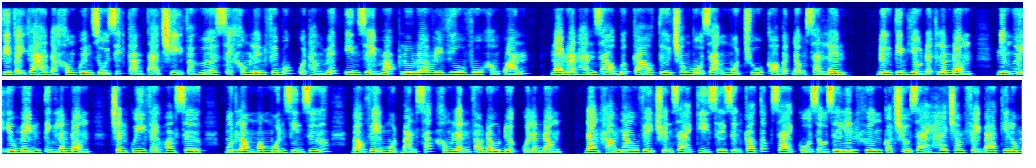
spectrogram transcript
vì vậy gã đã không quên rồi rít cảm tạ chị và hứa sẽ không lên Facebook của thằng Made in the Mark Lura review vu khống quán. Nói đoạn hắn rảo bước cáo từ trong bộ dạng một chú cò bất động sản lên. Đường tìm hiểu đất Lâm Đồng, những người yêu mến tỉnh Lâm Đồng, trân quý vẻ hoang sơ, một lòng mong muốn gìn giữ, bảo vệ một bản sắc không lẫn vào đâu được của Lâm Đồng, đang kháo nhau về chuyện dài kỳ xây dựng cao tốc dài cổ dầu dây Liên Khương có chiều dài 200,3 km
